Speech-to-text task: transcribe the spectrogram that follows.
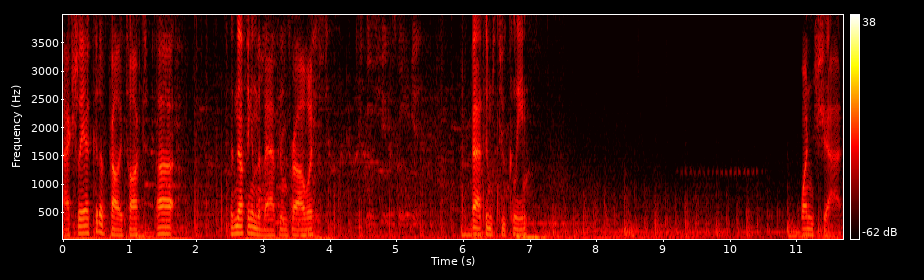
Actually, I could have probably talked. Uh, there's nothing in the bathroom, probably. Bathroom's too clean. One shot.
